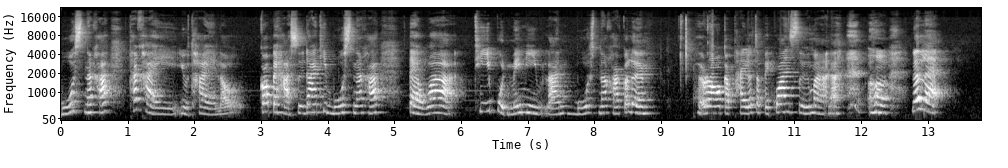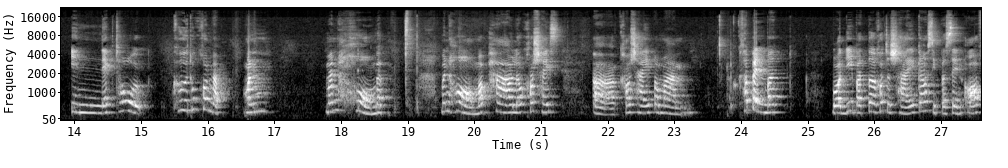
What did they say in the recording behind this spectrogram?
บูสนะคะ ถ้าใครอยู่ไทยแล้วก็ไปหาซื้อได้ที่บูสนะคะ แต่ว่า ที่ญี่ปุ่นไม่มีร้านบูสนะคะ ก็เลยรอกับไทยแล้วจะไปกว้านซื้อมานะเออนั่นแหละ Inecto คือทุกคนแบบมันมันหอมแบบ มันหอมมะพร้าวแล้วเขาใช้เอ่อเขาใช้ประมาณ ถ้าเป็นบอดี้บัตเตอร์เขาจะใช้ 90% off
